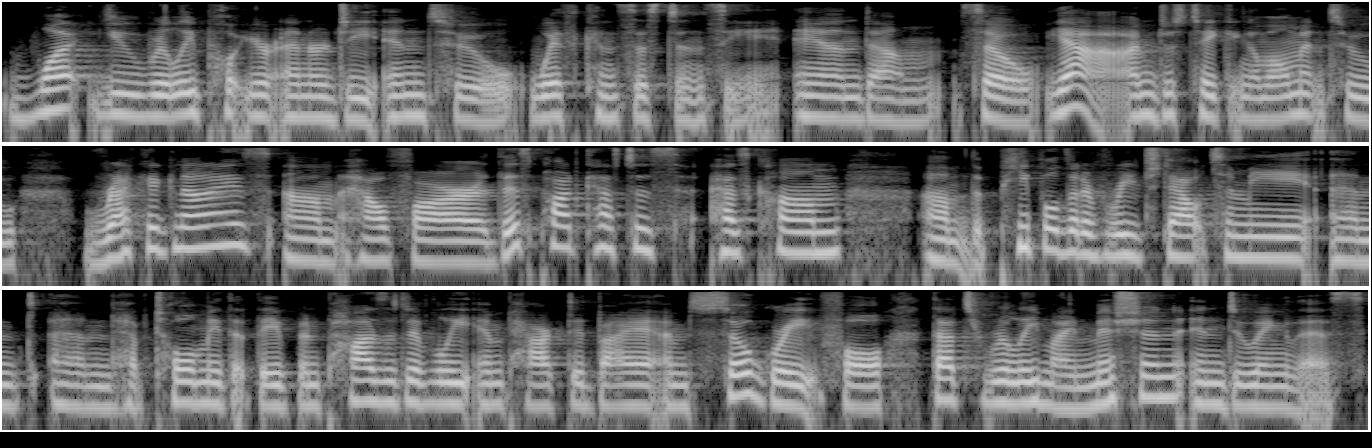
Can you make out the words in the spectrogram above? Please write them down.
what you really put your energy into with consistency. And um, so, yeah, I'm just taking a moment to recognize um, how far this podcast has, has come. Um, the people that have reached out to me and and have told me that they've been positively impacted by it. I'm so grateful. That's really my mission in doing this.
